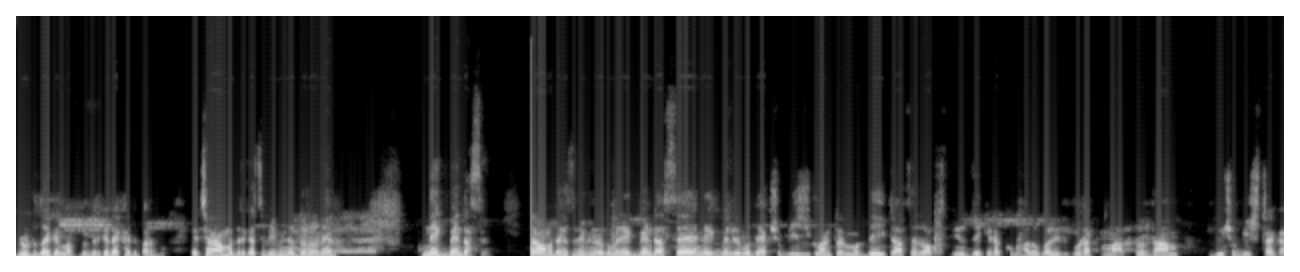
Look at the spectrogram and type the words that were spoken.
ব্লুটুথ আইটেম আপনাদেরকে দেখাতে পারব। এছাড়া আমাদের কাছে বিভিন্ন ধরনের নেক ব্যান্ড আছে আমাদের কাছে বিভিন্ন রকমের নেক ব্যান্ড আছে। নেক ব্যান্ডের মধ্যে একশো বিশ ঘণ্টার মধ্যে এটা আছে রক্স মিউজিক এটা খুব ভালো কোয়ালিটির প্রোডাক্ট মাত্র দাম দুইশো বিশ টাকা।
